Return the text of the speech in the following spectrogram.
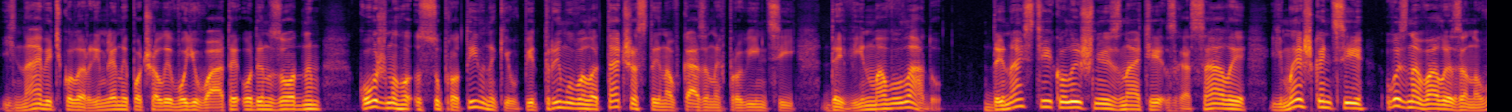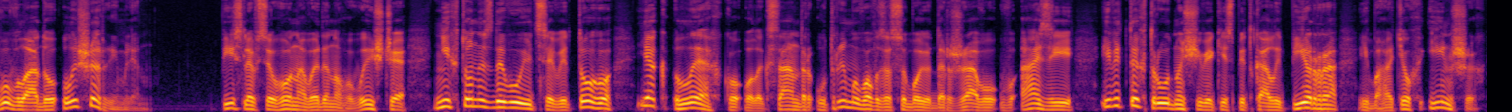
І навіть коли римляни почали воювати один з одним, кожного з супротивників підтримувала та частина вказаних провінцій, де він мав владу. Династії колишньої знаті згасали, і мешканці визнавали за нову владу лише римлян. Після всього наведеного вище ніхто не здивується від того, як легко Олександр утримував за собою державу в Азії і від тих труднощів, які спіткали Пірра і багатьох інших,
